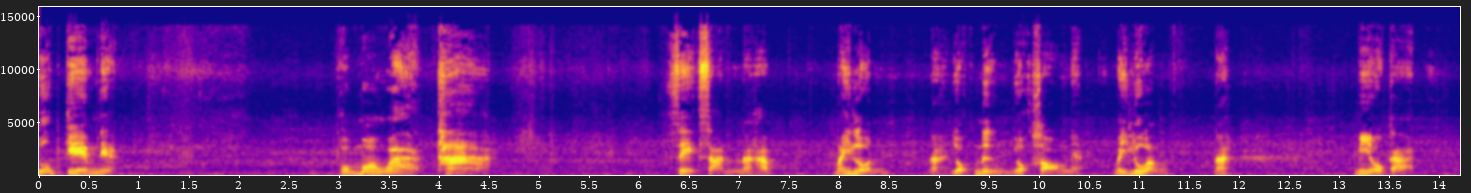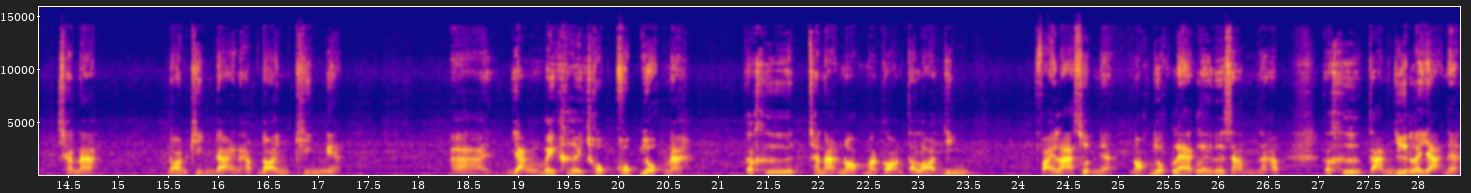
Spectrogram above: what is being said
รูปเกมเนี่ย ผมมองว่าถ้าเสกสรรนะครับ ไม่หล่นนะยกหนึ่งยกสองเนี่ยไม่ล่วงนะ มีโอกาสชนะดอนคิงได้นะครับ ดอนคิงเนี่ยยังไม่เคยชกครบยกนะ ก็คือชนะน็อกมาก่อนตลอดยิ่งไฟล์ล่าสุดเนี่ยน็อกยกแรกเลยด้วยซ้ำนะครับ ก็คือการยืนระยะเนี่ย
